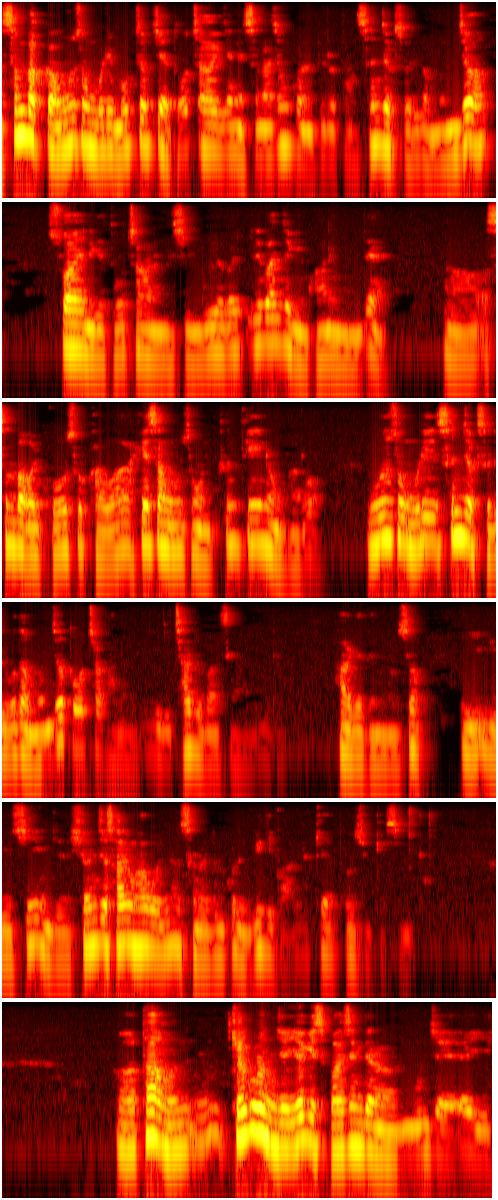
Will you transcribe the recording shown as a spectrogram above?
선박과 운송물이 목적지에 도착하기 전에 선화증권을 비롯한 선적 서류가 먼저 수화인에게 도착하는 것이 무역의 일반적인 관행인데 어, 선박의 고속화와 해상 운송의 컨테이너화로 운송물이 선적 서류보다 먼저 도착하는 일이 자주 발생합니다. 하게 되면서 이, 이것이 이제 현재 사용하고 있는 선화증권의 위기다 이렇게 볼 수 있겠습니다. 어, 다음은 결국은 이제 여기서 발생되는 문제의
